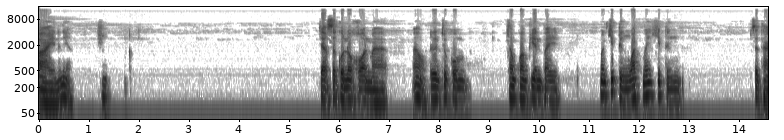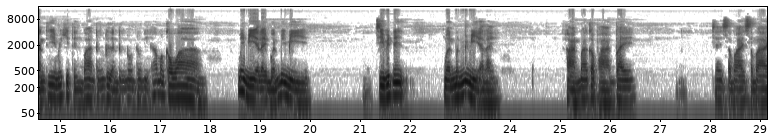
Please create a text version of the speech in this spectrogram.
รายนะเนี่ย จากสกลนครมาอ้าวเดินจุกรมทำความเพียรไป มันคิดถึงวัดไหมคิดถึง สถานที่ไม่คิดถึงบ้านถึงเรือนถึงโน่นตรงนี้อ้าวมันก็ว่าง ไม่มีอะไรเหมือนไม่มี ชีวิตนี้เหมือนมันไม่มีอะไร ผ่านมาก็ผ่านไปใจสบายสบาย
